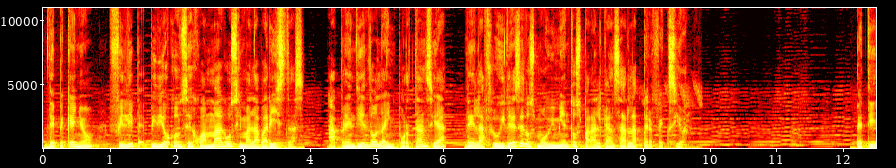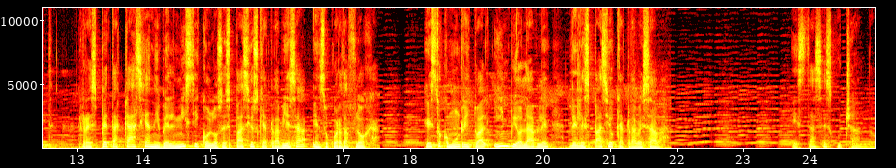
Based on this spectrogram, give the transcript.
De pequeño, Philip pidió consejo a magos y malabaristas, aprendiendo la importancia de la fluidez de los movimientos para alcanzar la perfección. Petit respeta casi a nivel místico los espacios que atraviesa en su cuerda floja, esto como un ritual inviolable del espacio que atravesaba. Estás escuchando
